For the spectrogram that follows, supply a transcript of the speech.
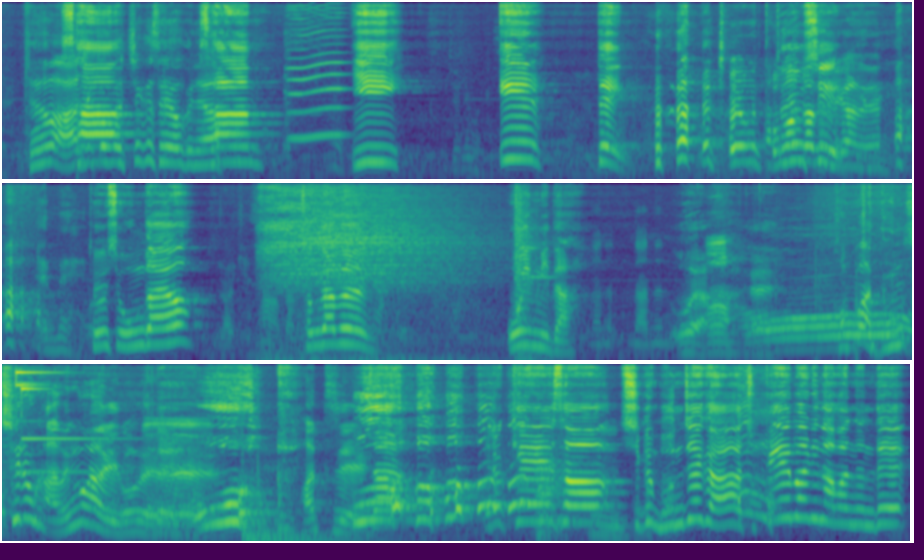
사, 거면 찍으세요 그냥. 3, 2, 1, 땡. 저 형은 도망가는 씨. 시간에. 도현 씨 온가요? 정답은 O입니다. 오야. 오빠 눈치로 가는 거야 이거는. 오! 봤지? 이렇게 해서 지금 문제가 지금 꽤 많이 남았는데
